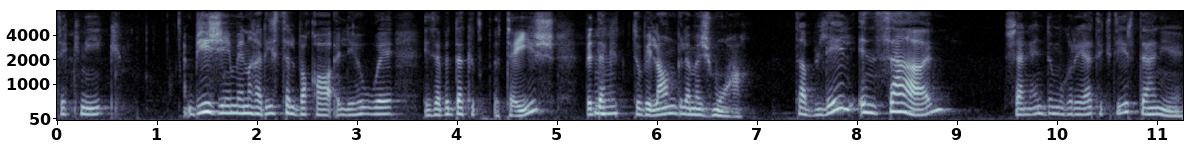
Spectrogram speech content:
تكنيك بيجي من غريزة البقاء اللي هو إذا بدك تعيش بدك to belong لمجموعة. طب ليه الإنسان عشان عنده مغريات كتير تانية؟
